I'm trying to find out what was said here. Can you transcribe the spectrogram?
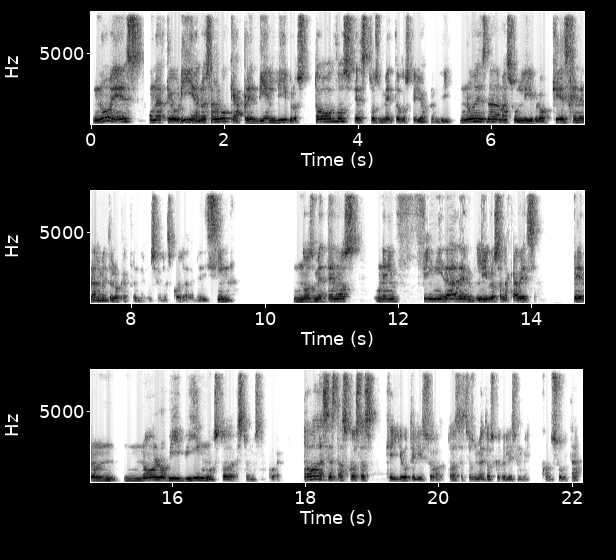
No es una teoría, no es algo que aprendí en libros. Todos estos métodos que yo aprendí no es nada más un libro, que es generalmente lo que aprendemos en la escuela de medicina. Nos metemos una infinidad de libros a la cabeza, pero no lo vivimos todo esto en nuestro cuerpo. Todas estas cosas que yo utilizo, todos estos métodos que utilizo en mi consulta,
